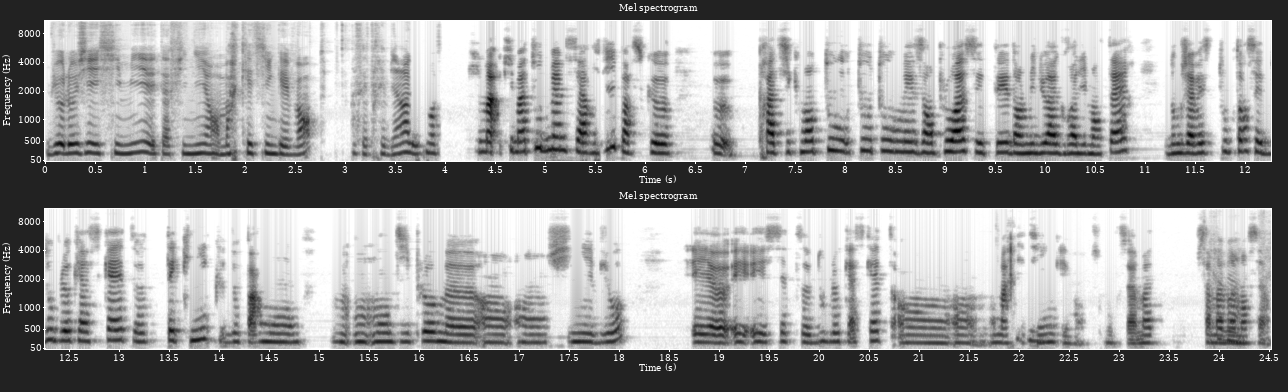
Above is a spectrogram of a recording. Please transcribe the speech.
biologie et chimie et tu as fini en marketing et vente. C'est très bien. Qui m'a, tout de même servi parce que euh, pratiquement tous tout, mes emplois, c'était dans le milieu agroalimentaire. Donc j'avais tout le temps cette double casquette euh, technique de par mon, mon, diplôme euh, en, en, chimie et bio. Et, et, et, cette double casquette en, en, marketing et vente. Donc ça m'a ça m'a vraiment servi.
